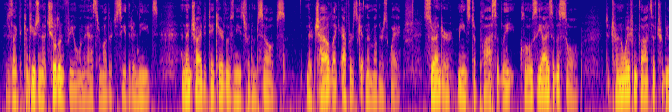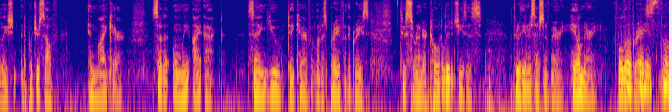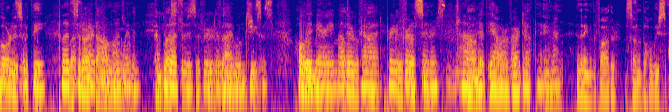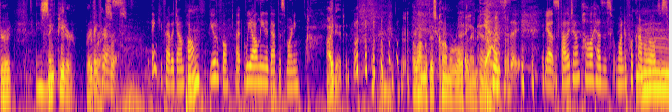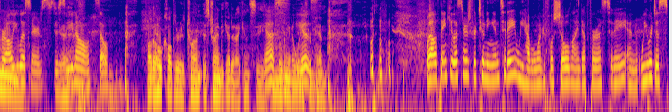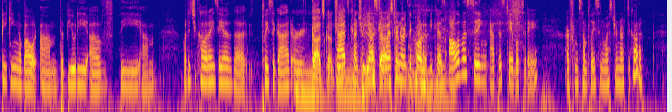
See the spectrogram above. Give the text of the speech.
It is like the confusion that children feel when they ask their mother to see their needs, and then try to take care of those needs for themselves. Their childlike efforts get in their mother's way. Surrender means to placidly close the eyes of the soul, to turn away from thoughts of tribulation, and to put yourself in my care, so that only I act. Saying, You take care of it. Let us pray for the grace to surrender totally to Jesus through the intercession of Mary. Hail Mary, full, Full of grace, the Lord is with thee. Blessed art thou among women, and blessed is the fruit of thy womb, Jesus. Holy Mary, Mother of God, pray for us sinners, now and at the hour of our death. Amen. In the name of the Father, the Son, and the Holy Spirit. Saint Peter, pray, Pray for, for us. us. Thank you, Father John Paul. Mm-hmm. Beautiful. Uh, we all needed that this morning. I did. Along with this caramel roll that I'm having. yes. Yes. Father John Paul has this wonderful caramel roll just for all you Mm. listeners, just so you know. So, Father Hochhalter is, trying is trying to get it, I can see. Yes, I'm moving it away from him. Well, thank you, listeners, for tuning in today. We have a wonderful show lined up for us today, and we were just speaking about um, the beauty of the. Um, what did you call it, Isaiah? The place of God or God's country. God's country, yes, God's Western country. North Dakota, because all of us sitting at this table today are from someplace in Western North Dakota.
